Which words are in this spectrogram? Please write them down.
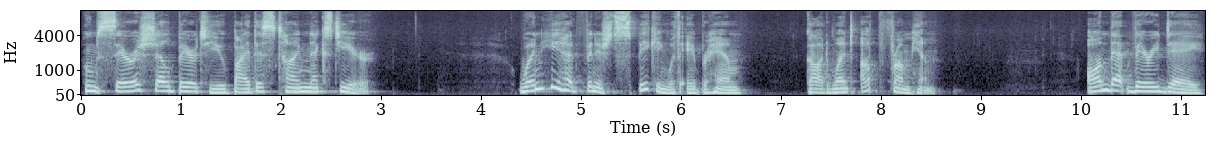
whom Sarah shall bear to you by this time next year. When he had finished speaking with Abraham, God went up from him. On that very day,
